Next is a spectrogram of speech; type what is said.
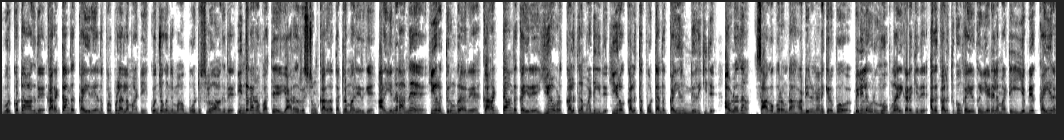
ஒர்க் அவுட் ஆகுது. கரெக்டா அந்த கயிறு அந்த ப்ரொப்பலர்ல மாட்டி கொஞ்சம் கொஞ்சமா போட்டு ஸ்லோ ஆகுது. இந்த நேரம் பார்த்து யாரோ ரெஸ்ட் ரூம் கதவை தட்டுற மாதிரி இருக்கு. ஆனா என்னடான்னு ஹீரோ திரும்புறாரு. கரெக்டா அந்த கயிறு ஹீரோவோட கழுத்துல மாட்டிக்குது. ஹீரோ கழுத்தை போட்டு அந்த கயிறு நெருக்கிது. அவ்வளவுதான் சாக போறோம்டா அப்படின்னு நினைக்கிறப்போ வெளியில ஒரு ஹூக் மாதிரி கிடைக்குது. அத கழுத்துக்கும் கயிறுக்கும் இடையில மாட்டி எப்படியோ கயிறை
